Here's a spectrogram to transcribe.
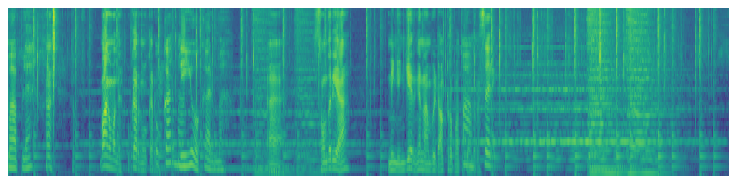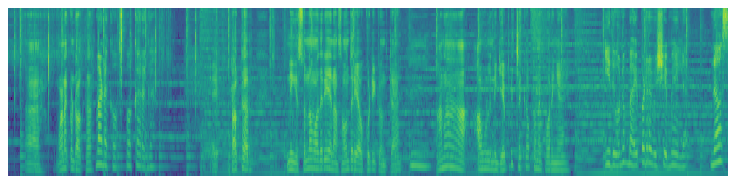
மாப்பிள வாங்க வாங்க உட்காருங்க உட்காருங்க. உட்காருமா நீயும் உட்காருமா. ஆ, சௌந்தர்யா நீங்க இங்கே இருங்க நான் போய் டாக்டரை ஆ, பார்த்துட்டு வந்துடுறேன். சரி. ஆ, வணக்கம் டாக்டர். வணக்கம் உட்காருங்க. ஏ, டாக்டர் நீங்க சொன்ன மாதிரியே நான் சௌந்தர்யாவை கூட்டிட்டு வந்துட்டேன். ம், ஆனா அவங்கள நீங்க எப்படி செக்அப் பண்ண போறீங்க? இது ஒன்றும் பயப்படுற விஷயமே இல்ல. நர்ஸ்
